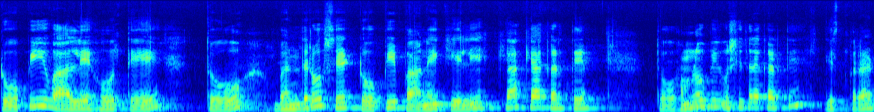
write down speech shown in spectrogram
टोपी वाले होते तो बंदरों से टोपी पाने के लिए क्या क्या करते? तो हम लोग भी उसी तरह करते हैं, जिस तरह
